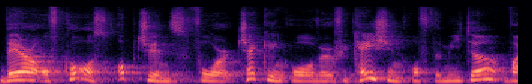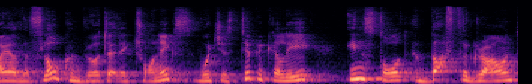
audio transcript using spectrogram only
There are of course options for checking or verification of the meter via the flow converter electronics, which is typically installed above the ground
